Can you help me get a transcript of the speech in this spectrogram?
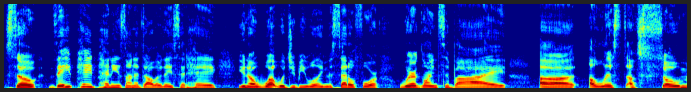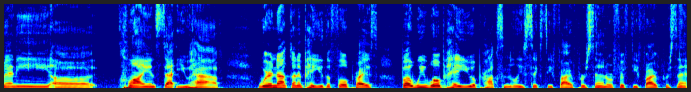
So they paid pennies on a dollar. They said, hey, you know, what would you be willing to settle for? We're going to buy uh, a list of so many uh, clients that you have. We're not going to pay you the full price, but we will pay you approximately 65% or 55%,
